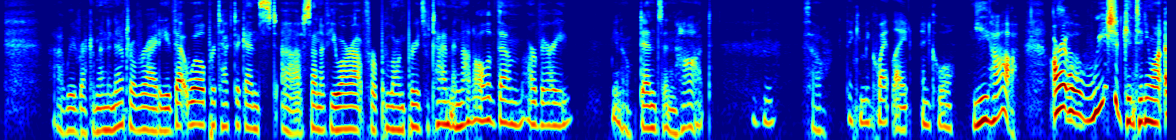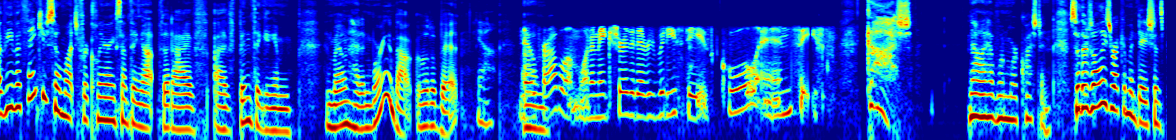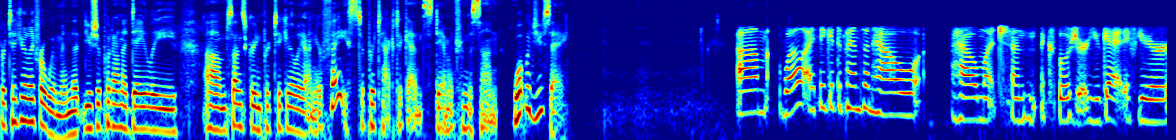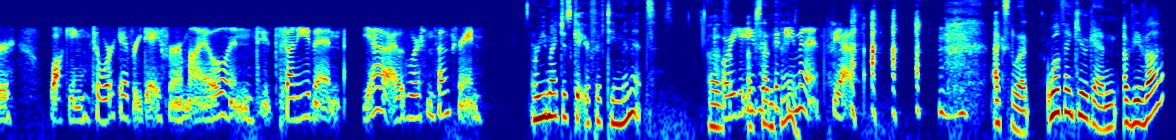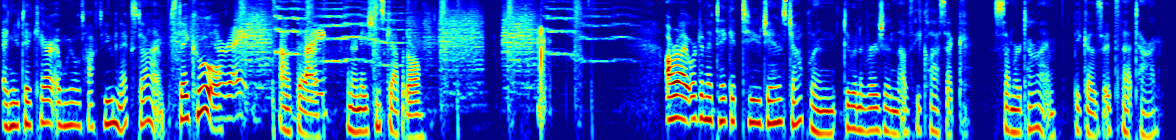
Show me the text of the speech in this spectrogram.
Uh, we'd recommend a natural variety that will protect against uh, sun if you are out for prolonged periods of time, and not all of them are very, you know, dense and hot. Mm-hmm. So they can be quite light and cool. Yeehaw! All right, So- well, we should continue on. Aviva, thank you so much for clearing something up that I've I've been thinking in, in my own head and worrying about a little bit. Yeah. No Um, problem. Want to make sure that everybody stays cool and safe. Gosh. Now I have one more question. So there's all these recommendations, particularly for women, that you should put on a daily um, sunscreen, particularly on your face, to protect against damage from the sun. What would you say? Um, well, I think it depends on how how much sun exposure you get. If you're walking to work every day for a mile and it's sunny, then yeah, I would wear some sunscreen. Or you might just get your 15 minutes of, or you get sun 15 fame. minutes. Yeah. Excellent. Well, thank you again, Aviva, and you take care, and we will talk to you next time. Stay cool All right. out there Bye. in our nation's capital. All right, we're going to take it to Janis Joplin doing a version of the classic Summertime because it's that time.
